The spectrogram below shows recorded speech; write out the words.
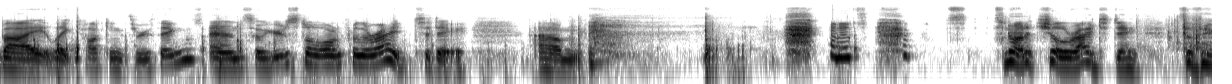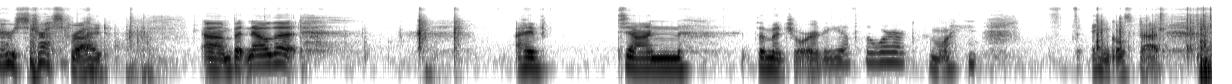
by like talking through things, and so you're just along for the ride today. Um, and it's, it's it's not a chill ride today. It's a very stressed ride. Um, but now that I've done the majority of the work. I'm like, angle's bad.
